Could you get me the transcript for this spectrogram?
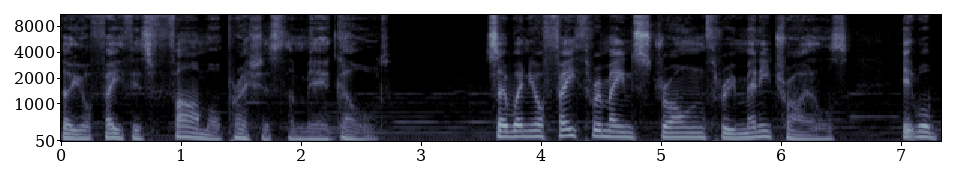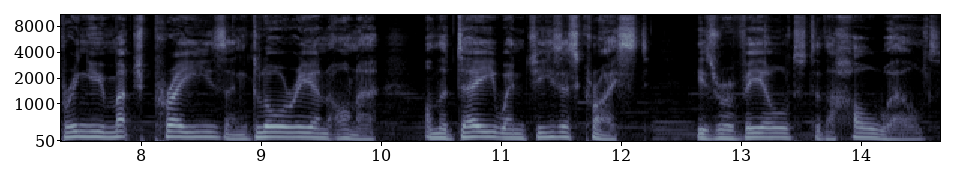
though your faith is far more precious than mere gold. So when your faith remains strong through many trials, it will bring you much praise and glory and honour on the day when Jesus Christ is revealed to the whole world.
